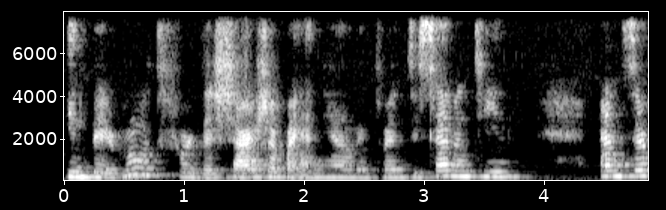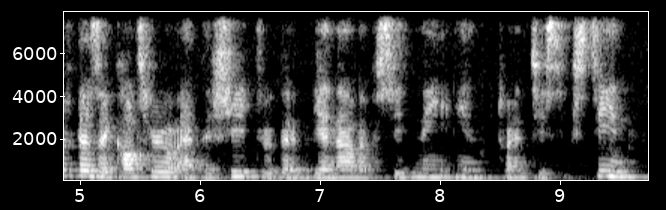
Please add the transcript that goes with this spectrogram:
in Beirut for the Sharjah Biennial in 2017, and served as a cultural attaché to the Biennale of Sydney in 2016,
